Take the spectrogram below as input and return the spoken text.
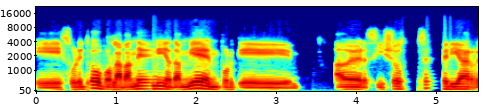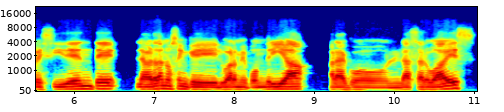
eh, sobre todo por la pandemia también, porque a ver, si yo sería residente, la verdad no sé en qué lugar me pondría para con Lázaro Báez.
